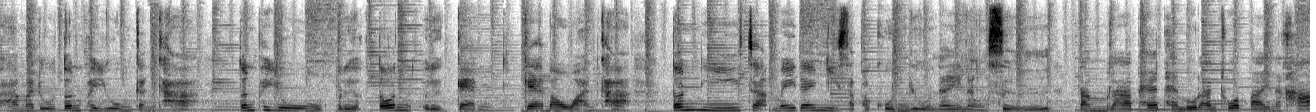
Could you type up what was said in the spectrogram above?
พามาดูต้นพยุงกันค่ะ ต้นพยุงเปลือกต้นหรือแก่น แก้เบาหวานค่ะ ต้นนี้จะไม่ได้มีสรรพคุณอยู่ในหนังสือตำราแพทย์แผนโบราณทั่วไปนะคะ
